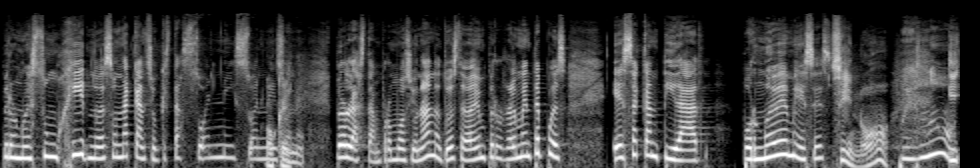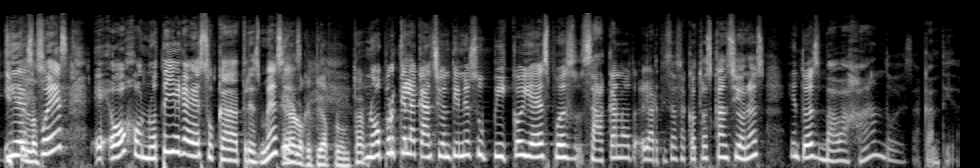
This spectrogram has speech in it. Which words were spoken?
pero no es un hit, no es una canción que está suene y suene y suene. Pero la están promocionando, entonces te va bien. Pero realmente, pues, esa cantidad por nueve meses, Sí, no. pues no. Y- Y, y te las- después, eh, ojo, no te llega eso cada tres meses. Era lo que te iba a preguntar. No, porque la canción tiene su pico y ya después sacan, el artista saca otras canciones y entonces va bajando esa cantidad.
